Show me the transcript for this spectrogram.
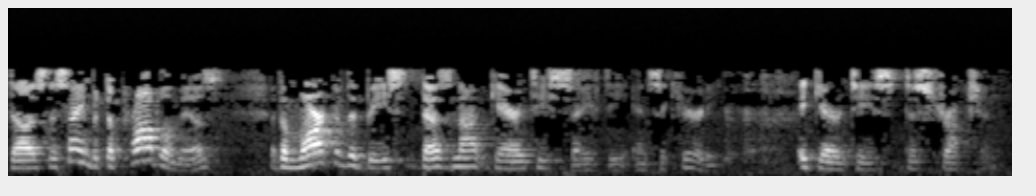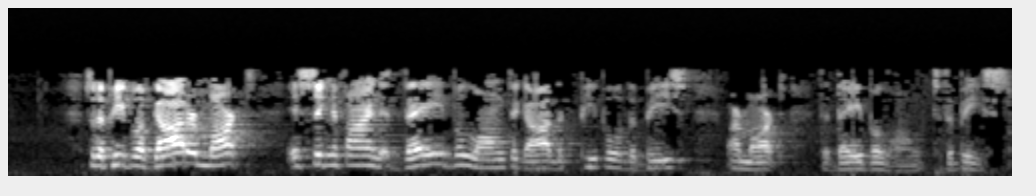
does the same. But the problem is the mark of the beast does not guarantee safety and security, it guarantees destruction. So the people of God are marked is signifying that they belong to God. The people of the beast are marked that they belong to the beast.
